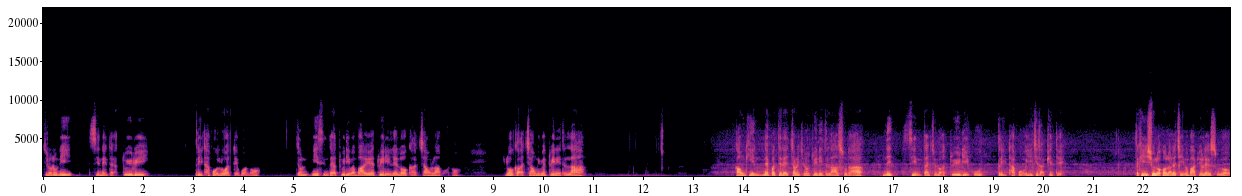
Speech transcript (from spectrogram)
ကျွန်တော်တို့နေ့စဉ်နေတဲ့အသွေးတွေတတိထားဖို့လိုအပ်တယ်ပေါ့နော်ကျွန်တော်နေ့စဉ်တဲ့အသွေးတွေမှာဘာတွေလဲတွေးနေလဲလောကအကြောင်းလားပေါ့နော်လောကအကြောင်းတွေပဲတွေးနေသလားကောင်းကင်နဲ့ပတ်သက်တဲ့အကြောင်းတွေကျွန်တော်တွေးနေသလားဆိုတာနေ့စဉ်တိုင်းကျွန်တော်အသွေးတွေကိုတတိထားဖို့အရေးကြီးတာဖြစ်တယ် တခင်ရှုလောကလာတဲ့ချိန်မှာဘာပြောလဲဆိုတော့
